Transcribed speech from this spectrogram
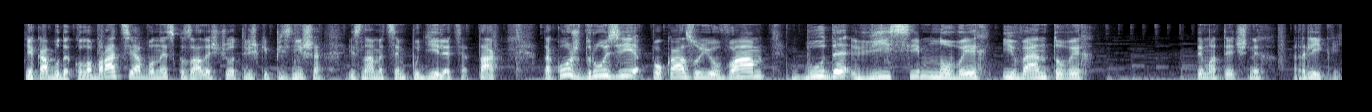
яка буде колаборація. Вони сказали, що трішки пізніше із нами цим поділяться. Так, також, друзі, показую вам, буде 8 нових івентових тематичних реліквій.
